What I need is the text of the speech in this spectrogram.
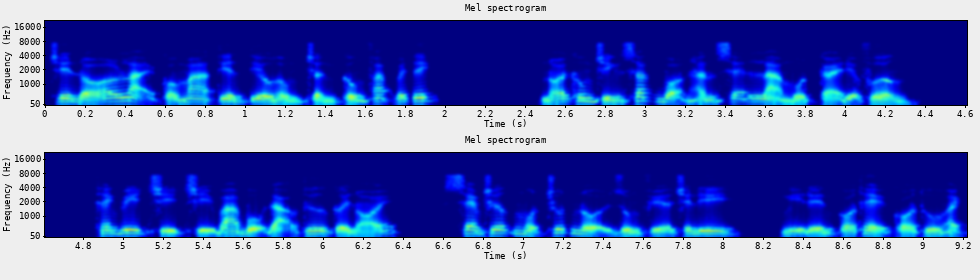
trên đó lại có ma tiên tiêu hồng trần công pháp vết tích. Nói không chính xác bọn hắn sẽ là một cái địa phương. Thanh vi chỉ chỉ ba bộ đạo thư cười nói xem trước một chút nội dung phía trên đi, nghĩ đến có thể có thu hoạch.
